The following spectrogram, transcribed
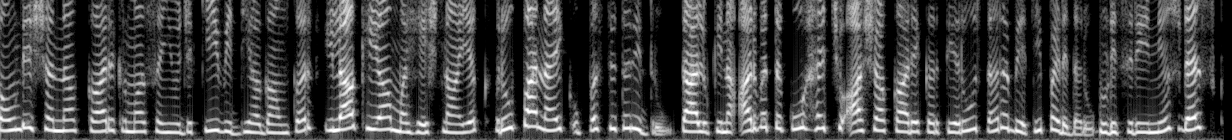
ಫೌಂಡೇಶನ್ನ ಕಾರ್ಯಕ್ರಮ ಸಂಯೋಜಕಿ ವಿದ್ಯಾ ಗಾಂವ್ಕರ್, ಇಲಾಖೆಯ ಮಹೇಶ್ ನಾಯಕ್, ರೂಪಾ ನಾಯ್ಕ್ ಉಪಸ್ಥಿತರಿದ್ದರು. ತಾಲೂಕಿನ ಅರವತ್ತಕ್ಕೂ ಹೆಚ್ಚು ಆಶಾ ಕಾರ್ಯಕರ್ತೆಯರು ತರಬೇತಿ ಪಡೆದರು. Nudisiri news desk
